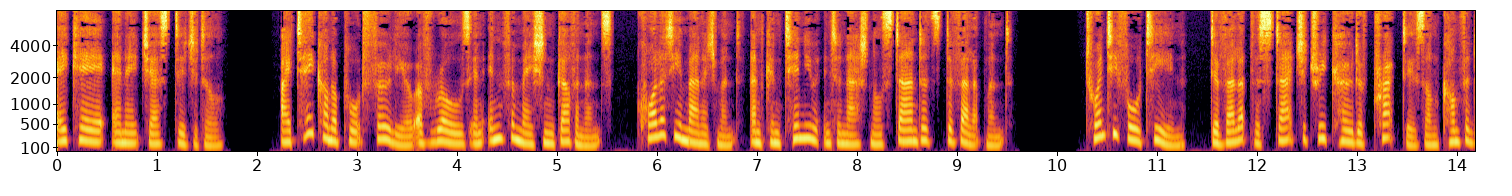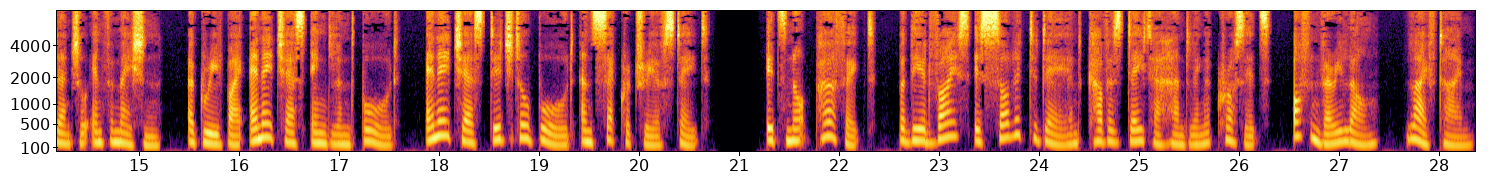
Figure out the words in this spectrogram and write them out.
aka NHS Digital. I take on a portfolio of roles in information governance, quality management, and continue international standards development. 2014 Develop the Statutory Code of Practice on Confidential Information, agreed by NHS England Board, NHS Digital Board, and Secretary of State. It's not perfect, but the advice is solid today and covers data handling across its, often very long, lifetime.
